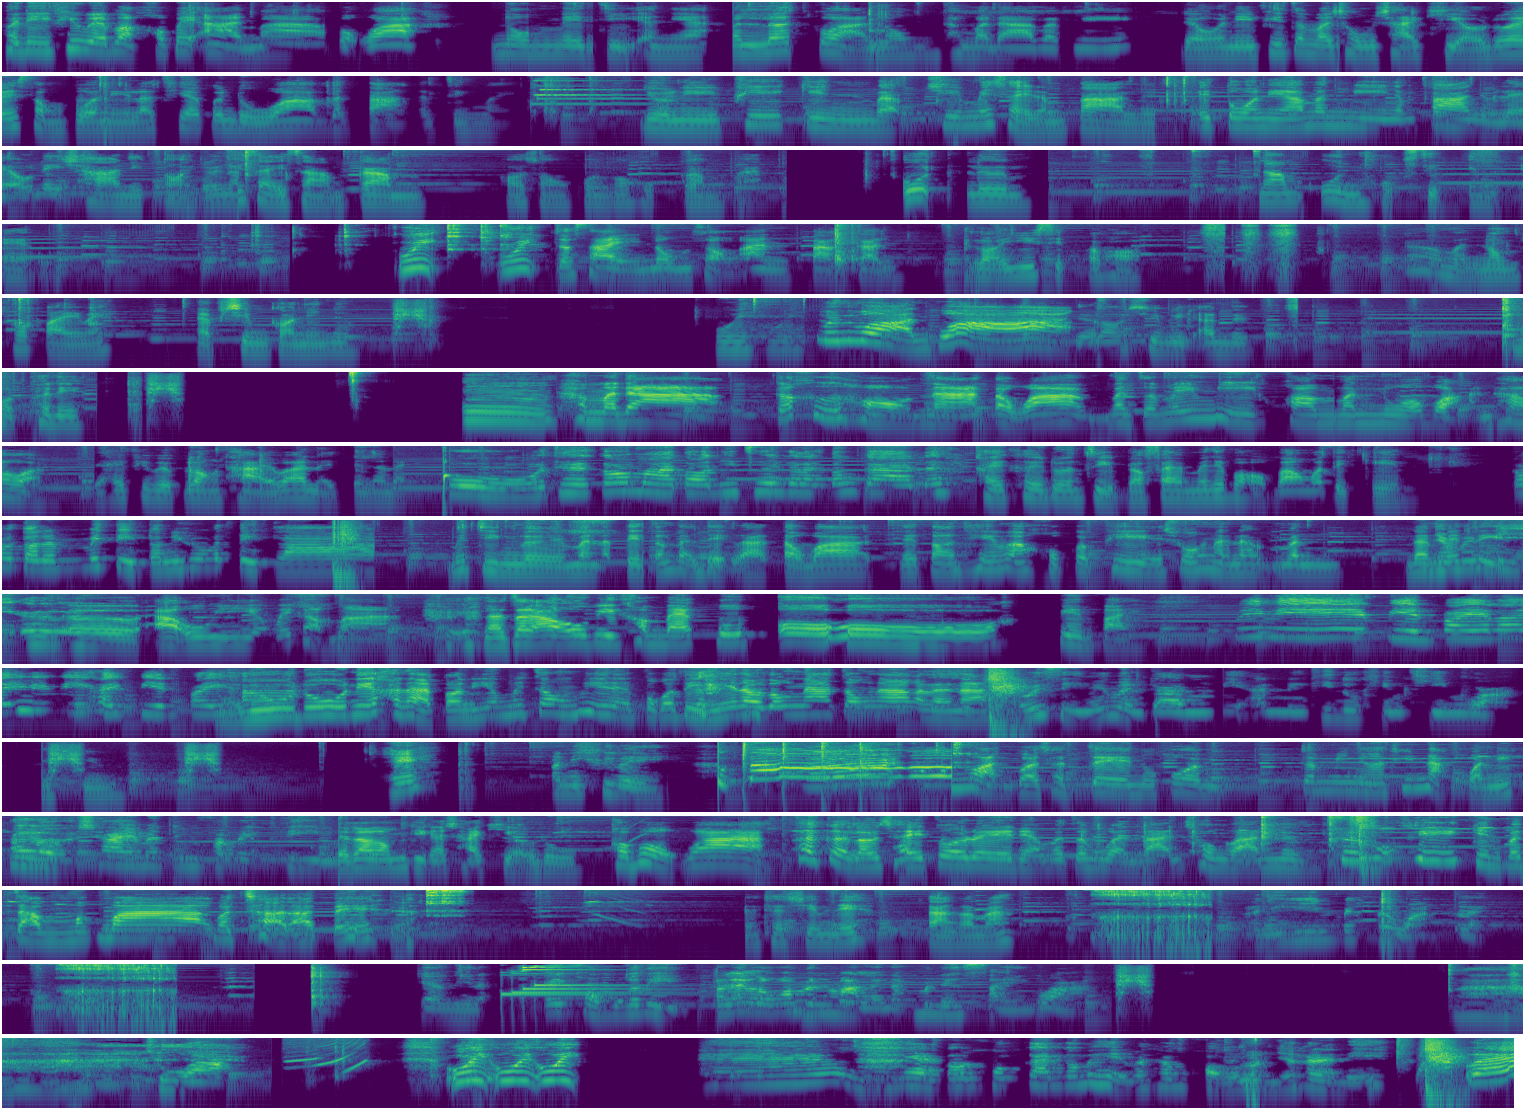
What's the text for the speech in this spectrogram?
พอดีพี่เว็บอะเขาไปอ่านมา บอกว่านมเมจิอันเนี้ยมันเลิศกว่านมธรรมดาแบบนี้ เดี๋ยววันนี้พี่จะมาชงชาเขียวด้วยสองตัวนี้แล้วเทียบกันดูว่ามันต่างกันจริงไหมเดี๋ยวนี้พี่กินแบบที่ไม่ใส่น้ำตาลเลยไอตัวเนี้ยมันมีน้ำตาลอยู่แล้วในชานิดหน่อยด้วยนะพี่ใส่สามกรัมพอสองคนก็หกกรัมไปอุ๊ย ลืม น้ำอุ่น 60 ml อุ๊ยอุ๊ยจะใส่นมสองอันต่างกัน 120 ก็พอ เหมือนนมทั่วไปไหมแอบชิมก่อนนิดนึงอุ๊ยมันหวานกว่าอะเดี๋ยวลองชิมอีกอันหนึงหมดพอดี อืม ธรรมดาก็คือหอมนะ แต่ว่ามันจะไม่มีความมันนัวหวานเท่าอะเดี๋ยวให้พี่เว็บลองทายว่าอันไหนเป็นอันไหน โอ้โห เธอก็มาตอนที่เพื่อนกำลังต้องการนะ ใครเคยโดนจีบแล้วแฟนไม่ได้บอกบ้างว่าติดเกม ก็ตอนนั้นไม่ติดตอนนี้เพิ่งมาติดลา ไม่จริงเลยมันอะติดตั้งแต่เด็กแหละแต่ว่าในตอนที่มาคบกับพี่ช่วงนั้นนะมันดันยังไม่ไม่ติดมีเออเออ ROV ยังไม่กลับมา หลังจาก ROV คัมแบ็กปุ๊บ โอ้โห เปลี่ยนไป ไม่มีเปลี่ยนไปอะไรไม่มีใครเปลี่ยนไปไหนค่ะดูดูนี่ขนาดตอนนี้ยังไม่จ้องพี่เลยปกตินี่เราต้องหน้าจ้องหน้ากันแล้วนะโอ้ยสีไม่เหมือนกันมีอันหนึงที่ดูครีมครีมๆกว่าชิมเฮ้อันนี้คือเลยหวานกว่าชัดเจนทุกคน จะมีเนื้อที่หนักกว่านิดเอนึงอใช่มันจะมีความเป็นครีม เดี๋ยวเราลองมากินกับชาเขียวดู เขาบอกว่าถ้าเกิดเราใช้ตัวเรย์เนี่ยมันจะเหมือนร้านชงร้านหนึ่งซึ่งพวกพี่กินประจำมากๆมัทฉาลาเต้เนี่ยเดี๋ยวเธอชิมดิต่างกันไหมอันนี้ไม่ค่อยหวานเท่าไหร่แก้วนี้แหละไอของปกติตอนแรกเราว่ามันมันเลยนะ มันยังใสกว่า อ่าชัวร์อุ้ยอุ้ยอุ้ยแพลว เนี่ยตอนคบกันก็ไม่เห็นมาทำของหล่นเยอะขนาดนี้ เว้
